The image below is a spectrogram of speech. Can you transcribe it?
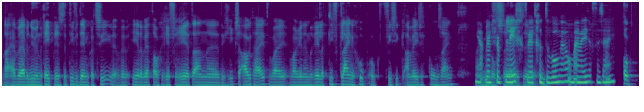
nou, we hebben nu een representatieve democratie. We, eerder werd al gerefereerd aan de Griekse oudheid, waar, waarin een relatief kleine groep ook fysiek aanwezig kon zijn. Ja, werd verplicht, werd gedwongen om aanwezig te zijn. Ook,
